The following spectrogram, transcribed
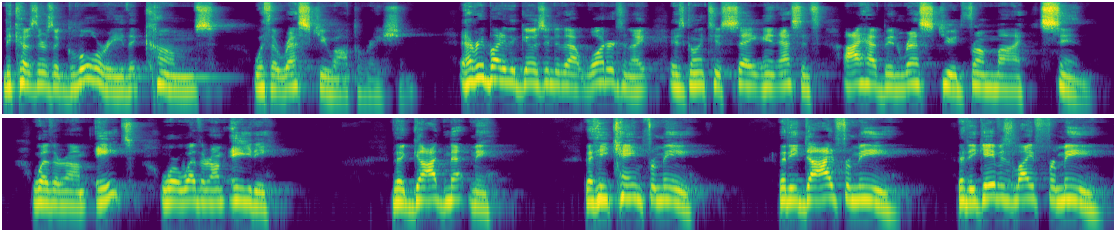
Because there's a glory that comes with a rescue operation. Everybody that goes into that water tonight is going to say, in essence, I have been rescued from my sin, whether I'm eight or whether I'm 80. That God met me, that He came for me, that He died for me, that He gave His life for me,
